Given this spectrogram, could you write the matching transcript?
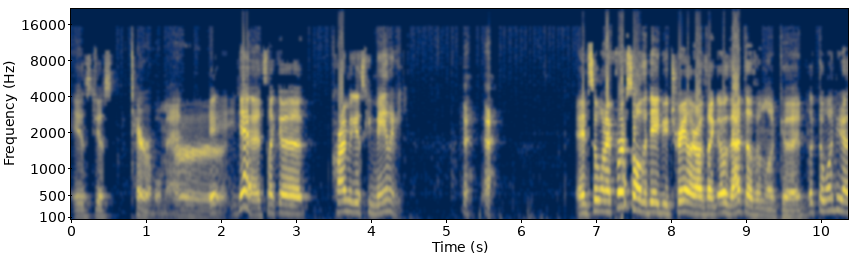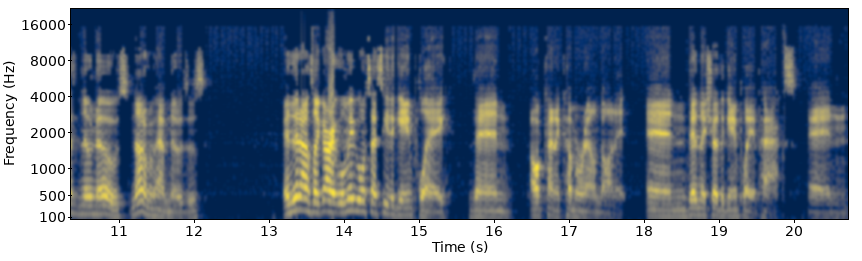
is just terrible, man. Err. It- yeah, it's like a crime against humanity. And so when I first saw the debut trailer, I was like, "Oh, that doesn't look good." Look, the one dude has no nose. None of them have noses. And then I was like, "All right, well, maybe once I see the gameplay, then I'll kind of come around on it." And then they showed the gameplay at PAX, and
